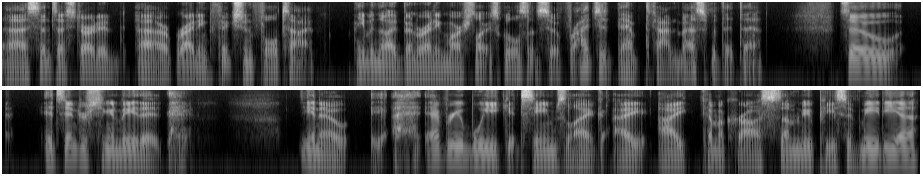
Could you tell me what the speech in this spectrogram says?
uh, since I started uh, writing fiction full time. Even though I'd been writing martial arts schools and so forth, I just didn't have the time to mess with it then. So it's interesting to me that you know, every week it seems like I, I come across some new piece of media,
